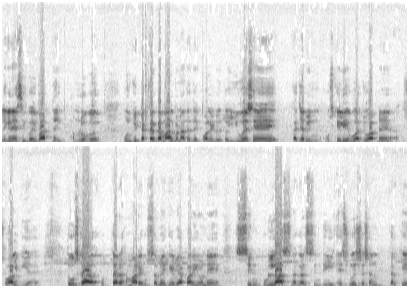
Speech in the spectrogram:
लेकिन ऐसी कोई बात नहीं, हम लोग उनकी टक्कर का माल बनाते थे क्वालिटी तो यूएसए का जब उसके लिए हुआ, जो आपने सवाल किया है तो उसका उत्तर हमारे उस समय के व्यापारियों ने सिंध उल्लासनगर सिंधी एसोसिएशन करके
